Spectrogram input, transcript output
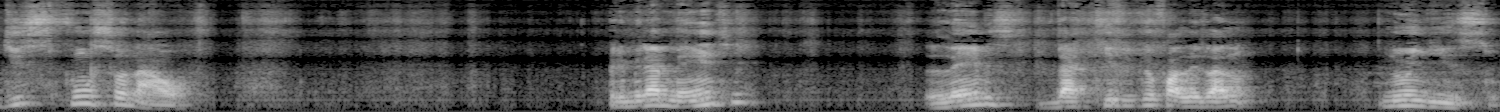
disfuncional. Primeiramente, lembre-se daquilo que eu falei lá no, no início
